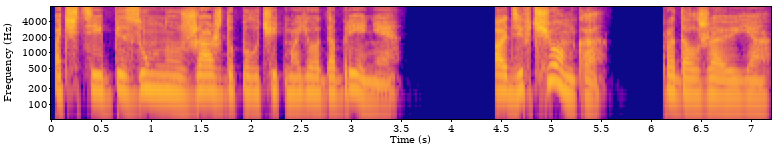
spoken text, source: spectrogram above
почти безумную жажду получить мое одобрение. «А девчонка?» — продолжаю я.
